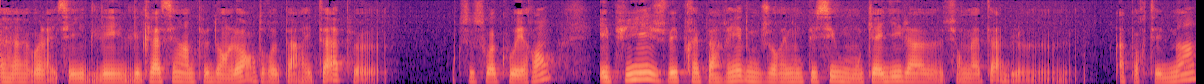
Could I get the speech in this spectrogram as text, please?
Euh, voilà, essayer de les, classer un peu dans l'ordre par étape, euh, que ce soit cohérent. Et puis, je vais préparer, donc j'aurai mon PC ou mon cahier là euh, sur ma table euh, à portée de main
